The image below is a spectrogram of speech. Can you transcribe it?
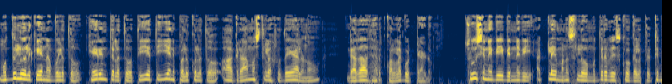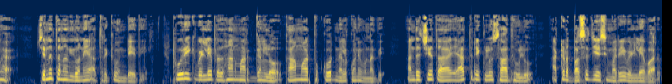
ముద్దులోలికే నవ్వులతో కేరింతలతో తీయ తీయని పలుకులతో ఆ గ్రామస్తుల హృదయాలను గదాధర్ కొల్లగొట్టాడు. చూసినవి విన్నవి అట్లే మనసులో ముద్ర వేసుకోగల ప్రతిభ చిన్నతనంలోనే అతనికి ఉండేది. పూరికి వెళ్ళే ప్రధాన మార్గంలో కామార్పు కోర్ నెలకొని ఉన్నది. అందుచేత యాత్రికులు సాధువులు అక్కడ బస చేసి మరీ వెళ్ళేవారు.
